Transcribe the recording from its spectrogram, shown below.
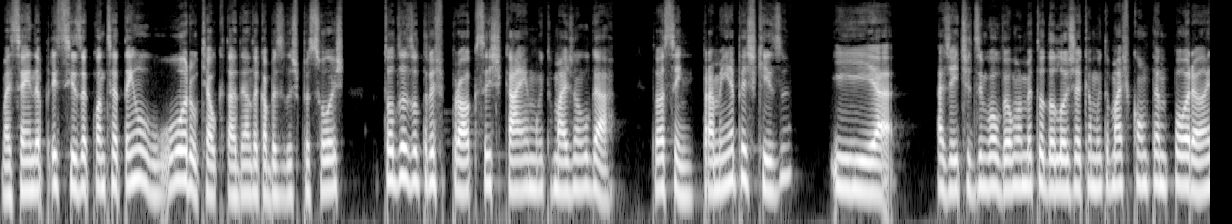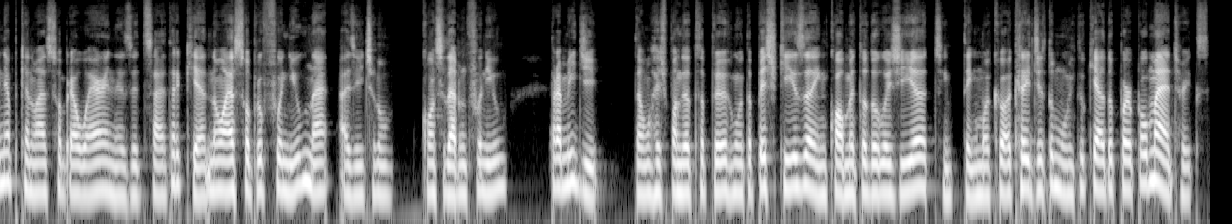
Mas você ainda precisa, quando você tem o ouro, que é o que está dentro da cabeça das pessoas, todas as outras proxies caem muito mais no lugar. Então, assim, para mim é pesquisa. E a, a, gente desenvolveu uma metodologia que é muito mais contemporânea, porque não é sobre awareness, etc., que é, não é sobre o funil, né? A gente não considera um funil para medir. Então, respondendo a sua pergunta, pesquisa em qual metodologia, assim, tem uma que eu acredito muito, que é a do Purple Metrics.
